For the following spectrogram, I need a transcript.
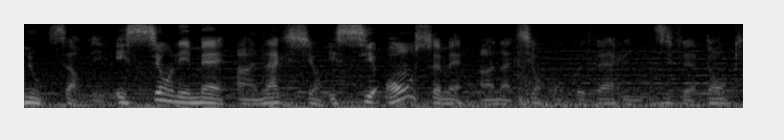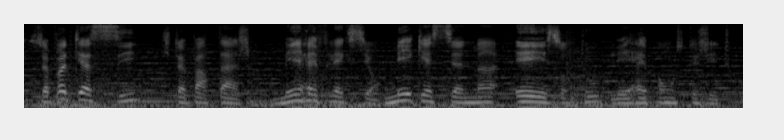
nous servir. Et si on les met en action, et si on se met en action, on peut faire une différence. Donc, ce podcast-ci, je te partage mes réflexions, mes questionnements et surtout les réponses que j'ai trouvées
